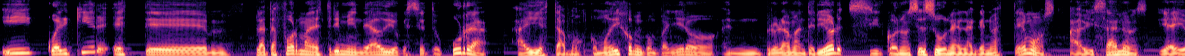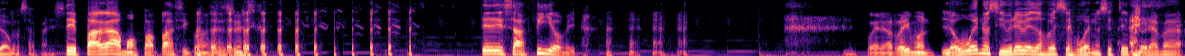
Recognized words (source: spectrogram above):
Y cualquier este, plataforma de streaming de audio que se te ocurra, ahí estamos. Como dijo mi compañero en el programa anterior, si conoces una en la que no estemos, avísanos y ahí vamos a aparecer. Te pagamos, papá, si conoces una. te desafío, mira. Bueno, Raymond. Lo bueno si breve, dos veces bueno. Este programa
